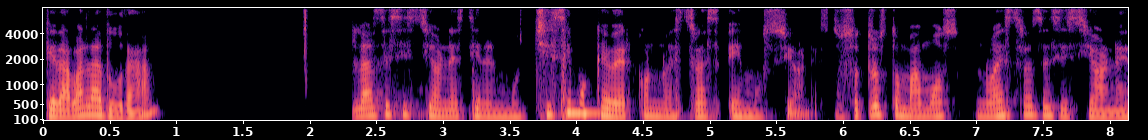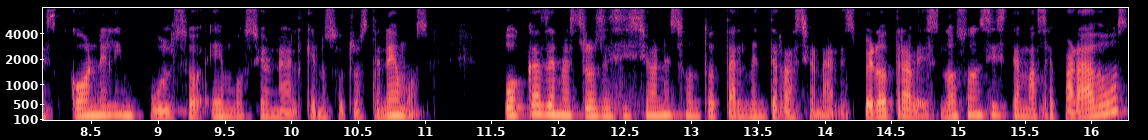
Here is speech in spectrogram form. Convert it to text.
quedaba la duda, las decisiones tienen muchísimo que ver con nuestras emociones. Nosotros tomamos nuestras decisiones con el impulso emocional que nosotros tenemos. Pocas de nuestras decisiones son totalmente racionales, pero otra vez, no son sistemas separados.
